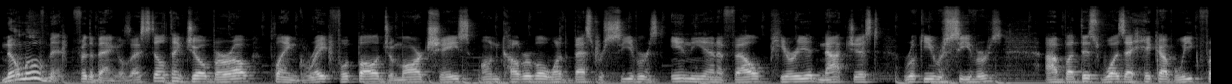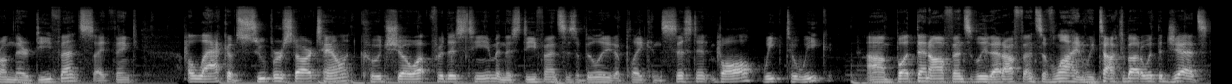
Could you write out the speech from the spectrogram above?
no movement for the Bengals. I still think Joe Burrow playing great football. Ja'Marr Chase, uncoverable, one of the best receivers in the NFL, period, not just rookie receivers. Uh, but this was a hiccup week from their defense. I think a lack of superstar talent could show up for this team and this defense's ability to play consistent ball week to week. Um, but then offensively, that offensive line, we talked about it with the Jets,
